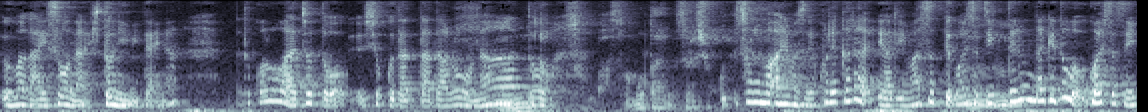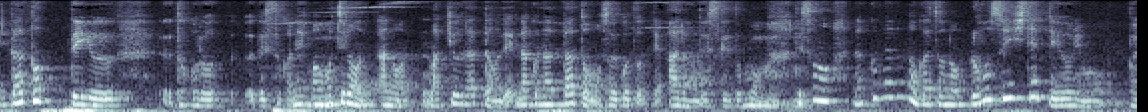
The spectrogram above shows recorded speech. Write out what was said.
馬が合いそうな人にみたいなところはちょっとショックだっただろうなとそのタイム、それショックですそれもありますね。これからやりますってご挨拶行ってるんだけど、ご挨拶に行った後っていうところですとかね。まあうん。もちろん、あの、まあ急だったので、亡くなった後もそういうことってあるんですけれども、うん。で、その亡くなるのがその老衰してっていうよりもバ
